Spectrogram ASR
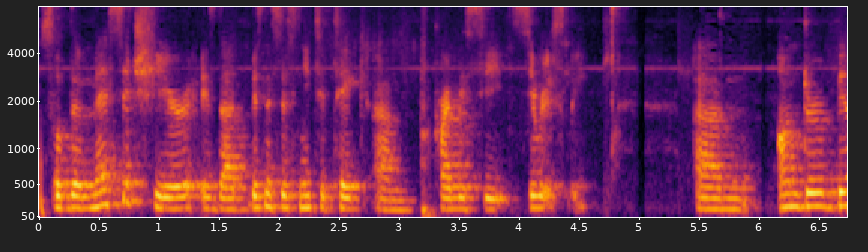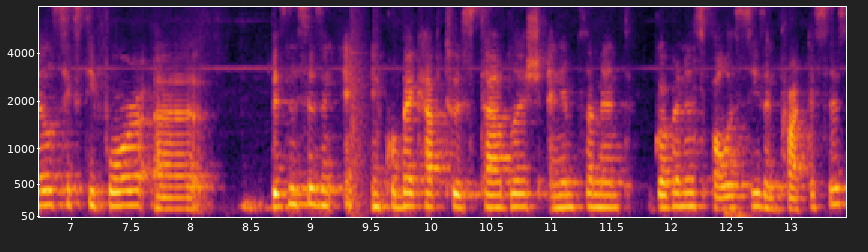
So the message here is that businesses need to take um, privacy seriously. Um, under Bill 64, uh, businesses in, in Quebec have to establish and implement governance policies and practices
